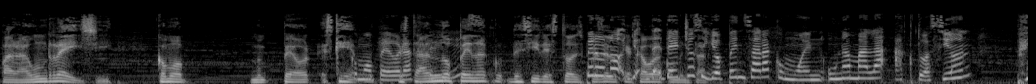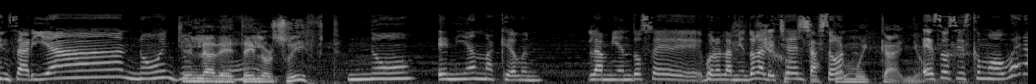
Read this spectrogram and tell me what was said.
para un Racy como peor, es que Como peor me está dando pena decir esto después Pero de no, lo que yo- acabo de, de, de hecho, si yo pensara como en una mala actuación, pensaría no en Judy en la de. Taylor Swift. No, en Ian McKellen, lamiéndose, bueno, lamiendo la leche del Sí, está tazón. muy caño. Eso sí es como, bueno,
